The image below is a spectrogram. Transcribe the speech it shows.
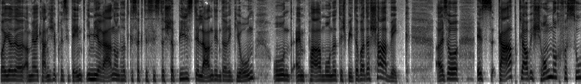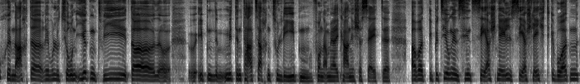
war ja der amerikanische Präsident im Iran und hat gesagt, es ist das stabilste Land in der Region. Und ein paar Monate später war der Schah weg. Also es gab, glaube ich, schon noch Versuche nach der Revolution irgendwie da äh, eben mit den Tatsachen zu leben von amerikanischer Seite. Aber die Beziehungen sind sehr schnell sehr schlecht geworden,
